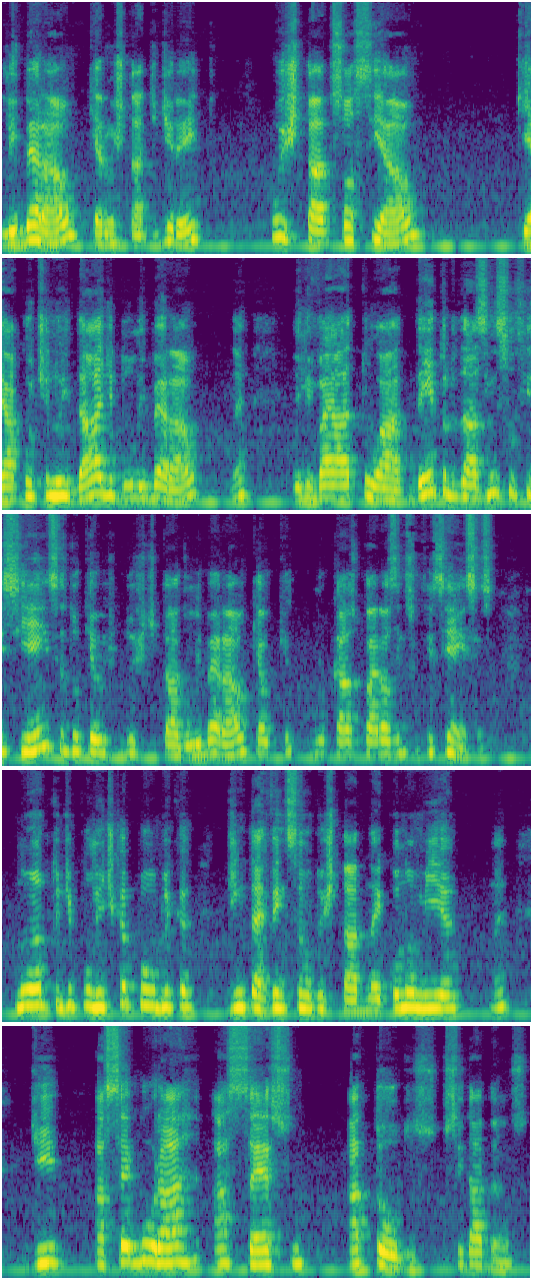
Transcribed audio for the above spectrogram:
liberal, que era um Estado de Direito, o Estado social, que é a continuidade do liberal, né? ele vai atuar dentro das insuficiências do que do Estado liberal, que é o que, no caso, quais eram as insuficiências? No âmbito de política pública, de intervenção do Estado na economia, né, de assegurar acesso a todos os cidadãos.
